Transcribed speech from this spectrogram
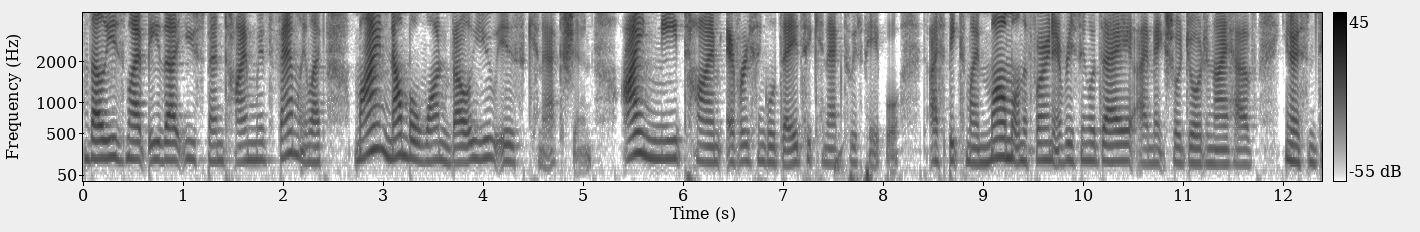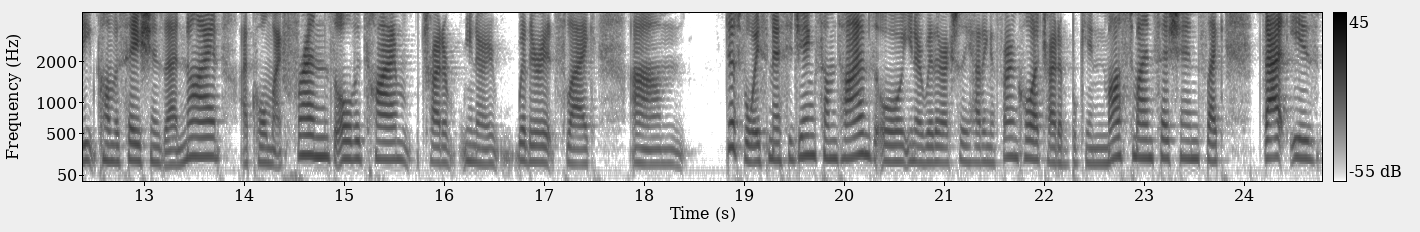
Values might be that you spend time with family. Like, my number one value is connection. I need time every single day to connect with people. I speak to my mum on the phone every single day. I make sure George and I have, you know, some deep conversations at night. I call my friends all the time, try to, you know, whether it's like, um, just voice messaging sometimes or you know whether actually having a phone call i try to book in mastermind sessions. Like that is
